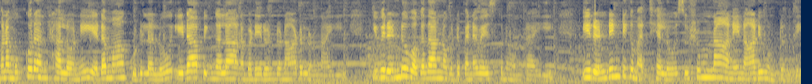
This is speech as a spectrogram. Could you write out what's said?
మన ముక్కు రంధ్రాల్లోని ఎడమ కుడులలో ఇడా పింగళ అనబడే రెండు నాడులున్నాయి. ఇవి రెండు ఒకదాన్నొకటి పెనవేసుకుని ఉంటాయి. ఈ రెండింటికి మధ్యలో సుషుమ్న అనే నాడి ఉంటుంది.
